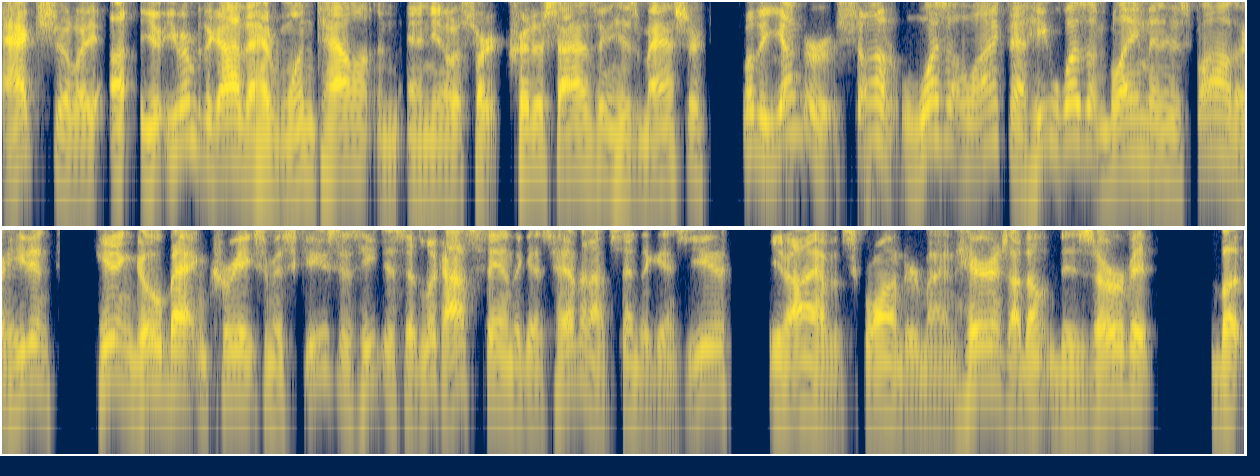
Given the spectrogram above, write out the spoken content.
actually, uh, you, you remember the guy that had one talent and and you know started criticizing his master well, the younger son wasn't like that. He wasn't blaming his father. He didn't he didn't go back and create some excuses. He just said, Look, I've sinned against heaven. I've sinned against you. You know, I have squandered my inheritance. I don't deserve it. But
